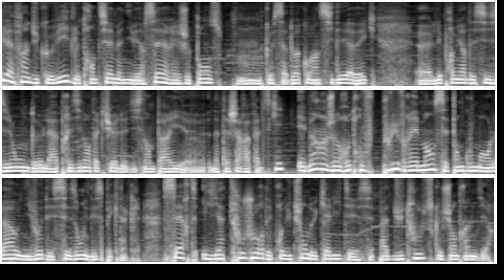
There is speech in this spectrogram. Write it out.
Depuis la fin du Covid, le 30e anniversaire, et je pense hum, que ça doit coïncider avec euh, les premières décisions de la présidente actuelle de Disneyland Paris, euh, Natacha Rafalski, eh ben je ne retrouve plus vraiment cet engouement-là au niveau des saisons et des spectacles. Certes, il y a toujours des productions de qualité, c'est pas du tout ce que je suis en train de dire.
